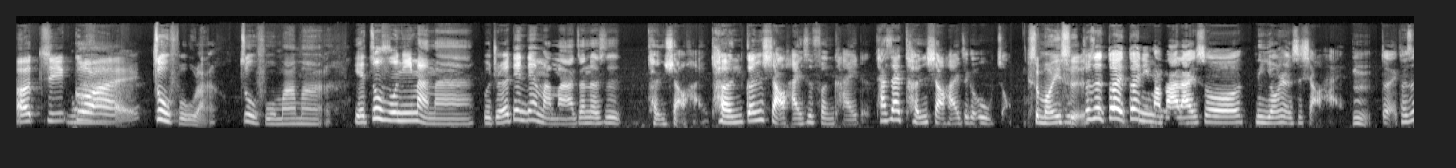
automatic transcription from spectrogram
好奇怪。祝福啦，祝福妈妈。也祝福你妈妈。我觉得店店妈妈真的是疼小孩，疼跟小孩是分开的，她是在疼小孩这个物种。什么意思？就是对对你妈妈来说，你永远是小孩。嗯，对，可是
